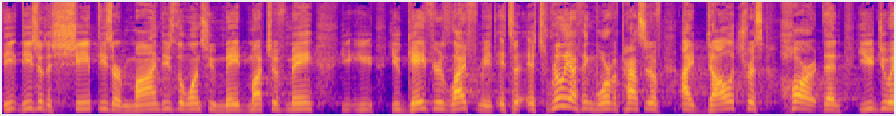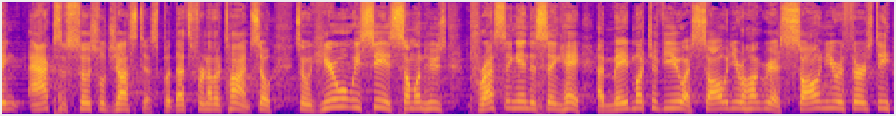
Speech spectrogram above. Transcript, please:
these are the sheep. These are mine. These are the ones who made much of me. You, you, you gave your life for me. It's, a, it's really, I think, more of a passage of idolatrous heart than you doing acts of social justice. But that's for another time. So, so here what we see is someone who's pressing into saying, hey, I made much of you. I saw when you were hungry. I saw when you were thirsty.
